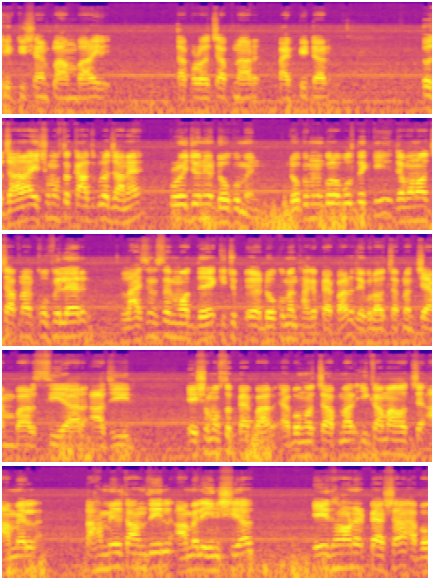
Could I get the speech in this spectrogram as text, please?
ইলেকট্রিশিয়ান প্লাম্বার তারপর হচ্ছে আপনার পাইপ ফিটার তো যারা এই সমস্ত কাজগুলো জানে প্রয়োজনীয় ডকুমেন্ট ডকুমেন্টগুলো বলতে কি, যেমন হচ্ছে আপনার কফিলের লাইসেন্সের মধ্যে কিছু ডকুমেন্ট থাকে পেপার যেগুলো হচ্ছে আপনার চেম্বার সিআর আজির এই সমস্ত পেপার এবং হচ্ছে আপনার ইকামা হচ্ছে আমেল তাহমিল তানজিল, আমেল ইনশিয়াদ, এই ধরনের পেশা এবং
